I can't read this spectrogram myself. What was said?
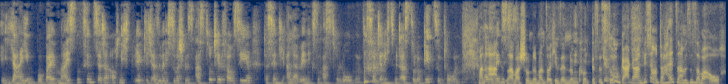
Jein, wobei meistens sind es ja dann auch nicht wirklich, also wenn ich zum Beispiel das Astro-TV sehe, das sind die allerwenigsten Astrologen. Das hat ja nichts mit Astrologie zu tun. Man aber ahnt es aber schon, wenn man solche Sendungen guckt. Das ist genau. so gaga. Ein bisschen unterhaltsam ist es aber auch.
